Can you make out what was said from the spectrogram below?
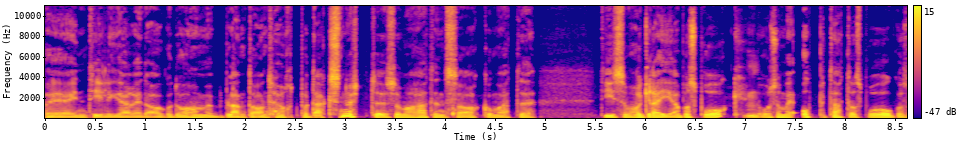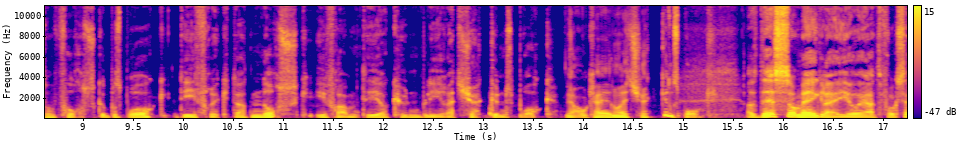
P1 tidligere i dag, og da har vi annet hørt på Dagsnytt, eh, som har hatt en sak om at eh, de som har greia på språk, og som er opptatt av språk, og som forsker på språk, de frykter at norsk i framtida kun blir et kjøkkenspråk. Ja, OK, nå er et kjøkkenspråk. Altså Det som er greia, er at f.eks.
